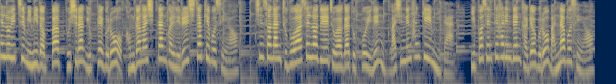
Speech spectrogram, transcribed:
헬로이츠 미미덮밥 도시락 6팩으로 건강한 식단 관리를 시작해보세요. 신선한 두부와 샐러드의 조화가 돋보이는 맛있는 한 끼입니다. 2% 할인된 가격으로 만나보세요.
